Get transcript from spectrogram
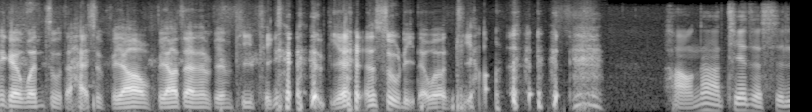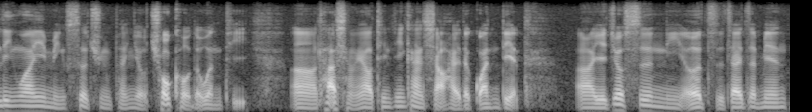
那个文组的，还是不要不要在那边批评 别人数理的问题好了。好，那接着是另外一名社群朋友 Choco 的问题，呃，他想要听听看小孩的观点，啊、呃，也就是你儿子在这边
